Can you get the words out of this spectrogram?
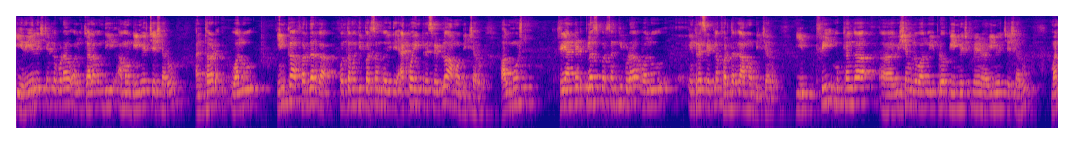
ఈ రియల్ ఎస్టేట్లో కూడా వాళ్ళు చాలామంది అమౌంట్ ఇన్వెస్ట్ చేశారు. అండ్ థర్డ్ వాళ్ళు ఇంకా ఫర్దర్గా కొంతమంది పర్సన్లో ఇది ఎక్కువ ఇంట్రెస్ట్ రేట్లో అమౌంట్ ఇచ్చారు. ఆల్మోస్ట్ త్రీ హండ్రెడ్ ప్లస్ పర్సన్కి కూడా వాళ్ళు ఇంట్రెస్ట్ రేట్లో ఫర్దర్గా అమౌంట్ ఇచ్చారు. ఈ త్రీ ముఖ్యంగా విషయంలో వాళ్ళు ఇప్పటివరకు ఇన్వెస్ట్ ఇన్వెస్ట్ చేశారు. మన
